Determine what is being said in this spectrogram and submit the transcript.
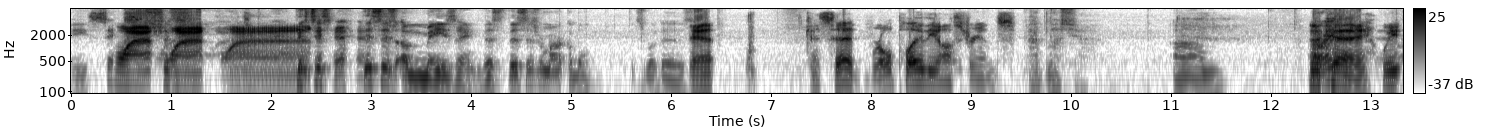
A six. wah, wah, wah. This is this is amazing. This this is remarkable. This is what it is. Yeah. Like I said, role play the Austrians. God bless you. Um. all right. Okay, we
